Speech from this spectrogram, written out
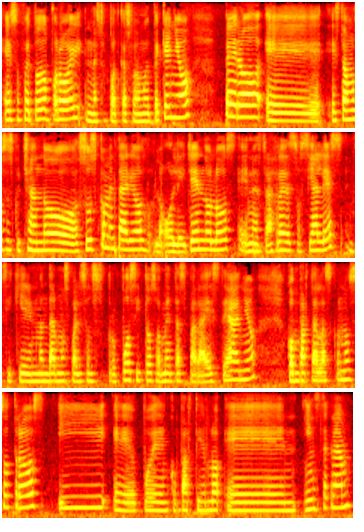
eso fue todo por hoy. Nuestro podcast fue muy pequeño, pero eh, estamos escuchando sus comentarios o leyéndolos en nuestras redes sociales. Si quieren mandarnos cuáles son sus propósitos o metas para este año, compártalas con nosotros y eh, pueden compartirlo en Instagram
